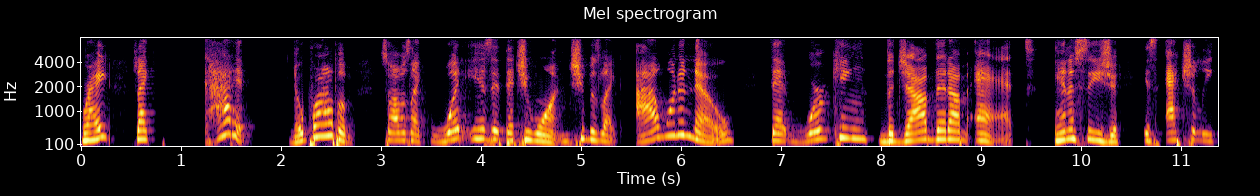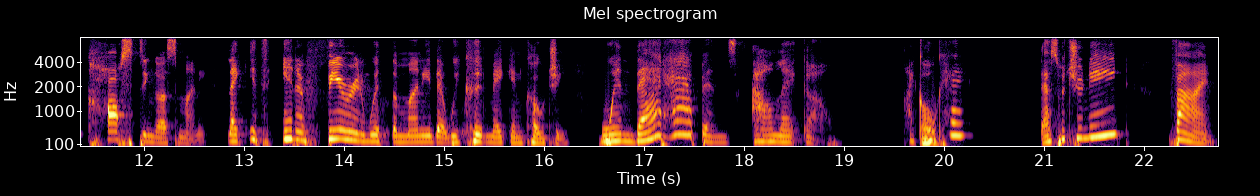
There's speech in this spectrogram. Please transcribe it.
Right? Like, got it. No problem. So I was like, What is it that you want? And she was like, I want to know that working the job that I'm at, anesthesia, is actually costing us money. Like it's interfering with the money that we could make in coaching. When that happens, I'll let go. Like, okay, that's what you need. Fine.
